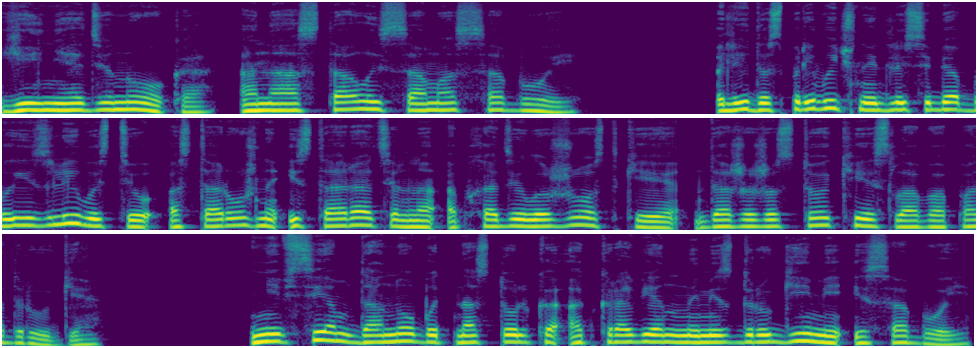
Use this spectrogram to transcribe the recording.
Ей не одиноко, она осталась сама с собой. Лида с привычной для себя боязливостью осторожно и старательно обходила жесткие, даже жестокие слова подруги. Не всем дано быть настолько откровенными с другими и собой.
